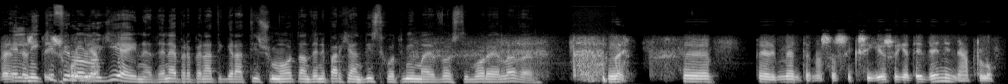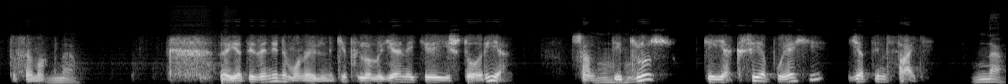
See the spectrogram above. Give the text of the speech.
ελληνική φιλολογία είναι. Δεν έπρεπε να την κρατήσουμε όταν δεν υπάρχει αντίστοιχο τμήμα εδώ στη Βόρεια Ελλάδα; Ναι. Ε, περιμένετε να σας εξηγήσω γιατί δεν είναι απλό το θέμα. Ναι. Ε, γιατί δεν είναι μόνο η ελληνική φιλολογία, είναι και η ιστορία σαν τίτλος και η αξία που έχει για την Θράκη. Ναι.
